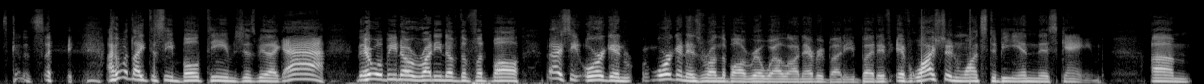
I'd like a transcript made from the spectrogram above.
was gonna say, I would like to see both teams just be like, ah, there will be no running of the football. But I see Oregon. Oregon has run the ball real well on everybody. But if if Washington wants to be in this game, um,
